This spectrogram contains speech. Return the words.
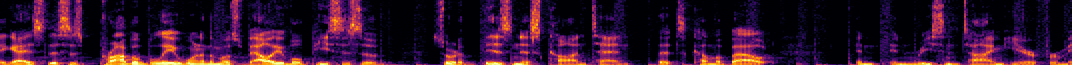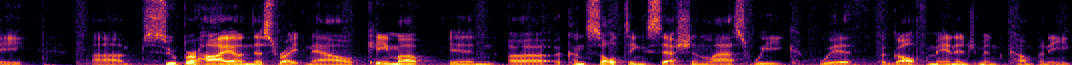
Hey guys, this is probably one of the most valuable pieces of sort of business content that's come about in, in recent time here for me. Uh, super high on this right now. Came up in a, a consulting session last week with a golf management company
